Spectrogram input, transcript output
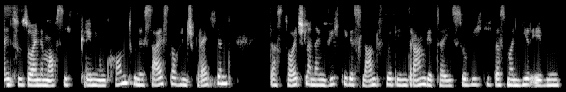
wenn zu so einem Aufsichtsgremium kommt. Und es heißt auch entsprechend, dass Deutschland ein wichtiges Land für den Drangheta ist. So wichtig, dass man hier eben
